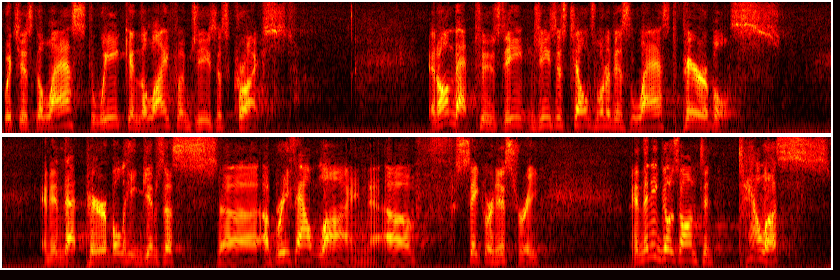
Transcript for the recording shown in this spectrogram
which is the last week in the life of Jesus Christ. And on that Tuesday, Jesus tells one of his last parables. And in that parable, he gives us uh, a brief outline of sacred history. And then he goes on to tell us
